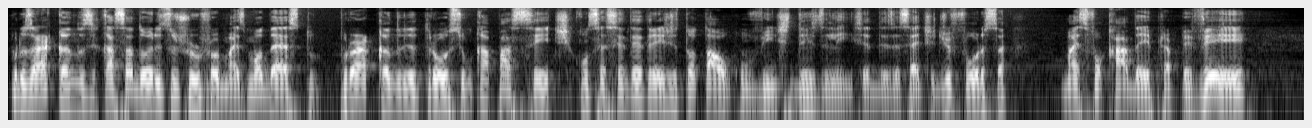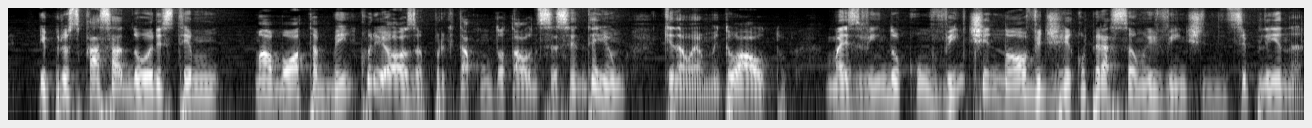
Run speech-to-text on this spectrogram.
Para os arcanos e caçadores, o Shur foi mais modesto. Para o arcano, ele trouxe um capacete com 63 de total, com 20 de resiliência e 17 de força, mais focado aí para PVE. E para os caçadores tem uma bota bem curiosa, porque está com um total de 61, que não é muito alto, mas vindo com 29 de recuperação e 20 de disciplina.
